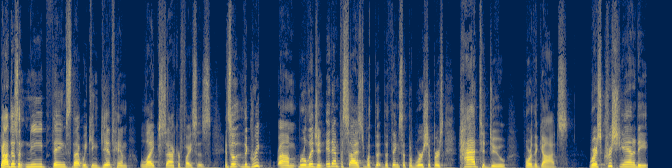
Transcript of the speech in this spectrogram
God doesn't need things that we can give him like sacrifices. And so the Greek um, religion, it emphasized what the, the things that the worshipers had to do for the gods. Whereas Christianity,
